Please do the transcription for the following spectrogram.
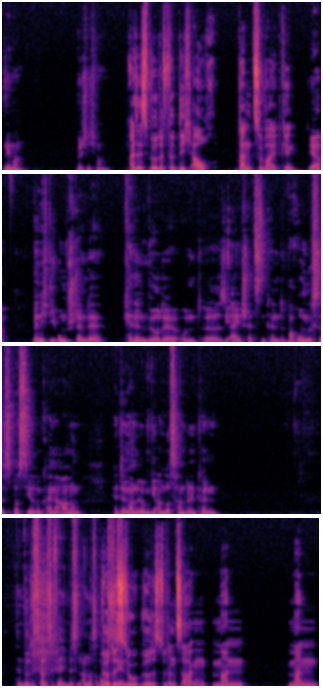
nee, Mann, würde ich nicht machen. Also es würde für dich auch dann zu weit gehen. Ja, wenn ich die Umstände kennen würde und äh, sie einschätzen könnte, warum ist das passiert und keine Ahnung, hätte man irgendwie anders handeln können, dann würde das Ganze vielleicht ein bisschen anders Würdest aussehen. du, würdest du dann sagen, man, man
